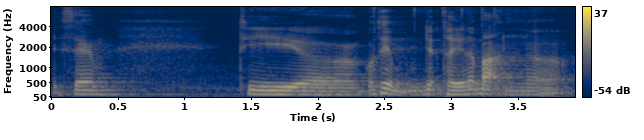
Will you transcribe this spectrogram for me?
để xem. Thì uh, có thể nhận thấy là bạn uh,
